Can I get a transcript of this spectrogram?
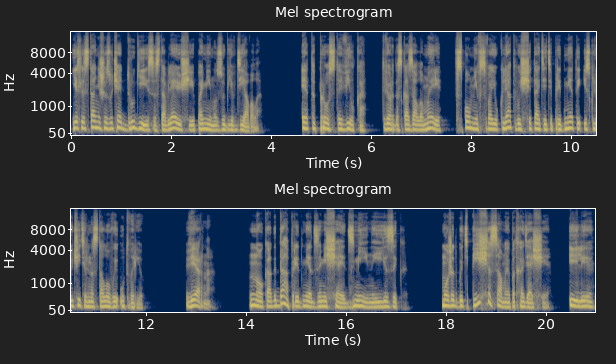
если станешь изучать другие составляющие помимо зубьев дьявола. Это просто вилка, твердо сказала Мэри, вспомнив свою клятву считать эти предметы исключительно столовой утварью. Верно. Но когда предмет замещает змеиный язык? Может быть, пища самая подходящая? Или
